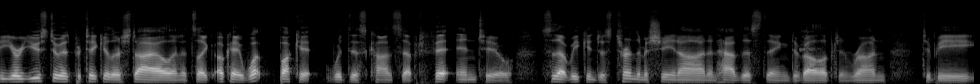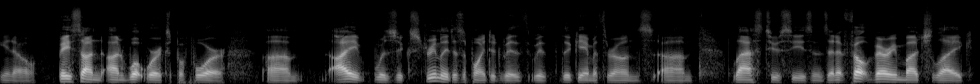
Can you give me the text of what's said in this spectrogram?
you're used to a particular style, and it's like, okay, what bucket would this concept fit into, so that we can just turn the machine on and have this thing developed and run to be, you know, based on on what works before. Um, I was extremely disappointed with with the Game of Thrones um, last two seasons, and it felt very much like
